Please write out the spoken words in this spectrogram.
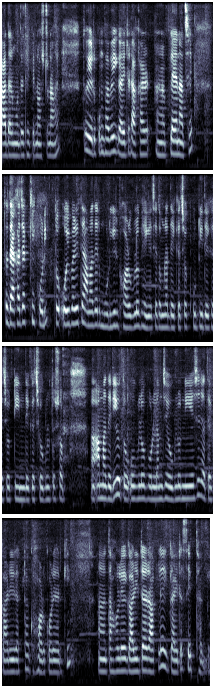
কাদার মধ্যে থেকে নষ্ট না হয়। তো এরকমভাবেই গাড়িটা রাখার প্ল্যান আছে। তো দেখা যাক কী করি। তো ওই বাড়িতে আমাদের মুরগির ঘরগুলো ভেঙেছে। তোমরা দেখেছ, খুঁটি দেখেছ, টিন দেখেছ, ওগুলো তো সব আমাদেরই। তো ওগুলো বললাম যে ওগুলো নিয়ে এসে যাতে গাড়ির একটা ঘর করে আর কি। তাহলে গাড়িটা রাখলে গাড়িটা সেফ থাকবে।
